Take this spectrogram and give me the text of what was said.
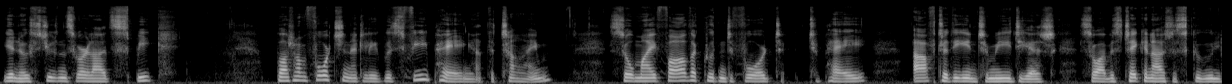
You know, students were allowed to speak. But unfortunately, it was fee paying at the time. So my father couldn't afford to pay after the intermediate. So I was taken out of school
